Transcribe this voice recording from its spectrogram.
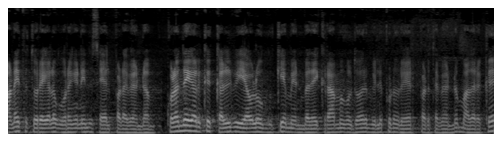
அனைத்து துறைகளும் ஒருங்கிணைந்து செயல்பட வேண்டும். குழந்தைகளுக்கு கல்வி எவ்வளவு முக்கியம் என்பதை கிராமங்கள் தோறும் விழிப்புணர்வு ஏற்படுத்த வேண்டும். அதற்கு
